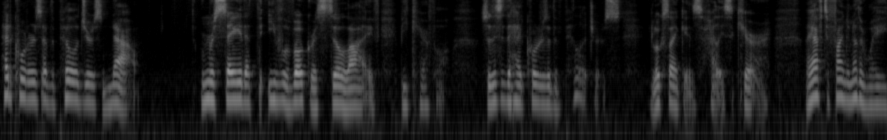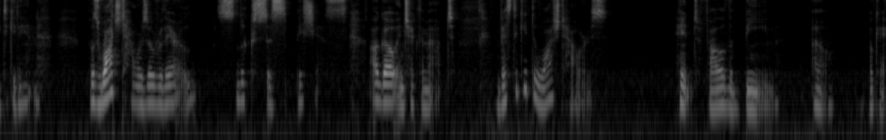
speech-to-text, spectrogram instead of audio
headquarters of the pillagers now. Rumors say that the evil evoker is still alive. Be careful. So this is the headquarters of the pillagers. It looks like it's highly secure. I have to find another way to get in. Those watchtowers over there look suspicious. I'll go and check them out. Investigate the watchtowers. Hint, follow the beam. Oh, okay.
